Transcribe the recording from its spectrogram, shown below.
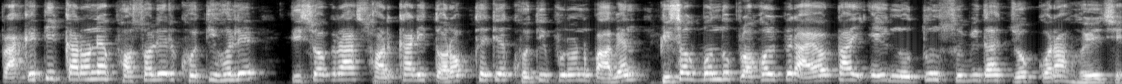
প্রাকৃতিক কারণে ফসলের ক্ষতি হলে কৃষকরা সরকারি তরফ থেকে ক্ষতিপূরণ পাবেন। কৃষক বন্ধু প্রকল্পের আয়তায় এই নতুন সুবিধা যোগ করা হয়েছে।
